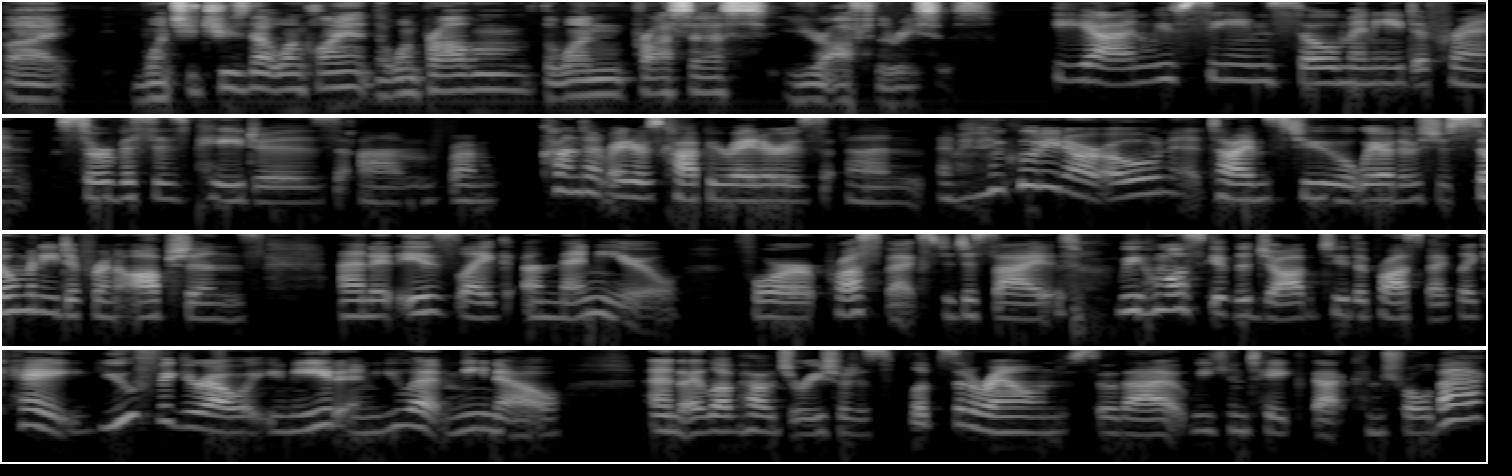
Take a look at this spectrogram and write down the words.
but once you choose that one client, the one problem, the one process, you're off to the races. Yeah, and we've seen so many different services pages um, from content writers, copywriters, and I mean, including our own at times too, where there's just so many different options. And it is like a menu for prospects to decide. We almost give the job to the prospect, like, hey, you figure out what you need and you let me know. And I love how Jereshia just flips it around so that we can take that control back.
